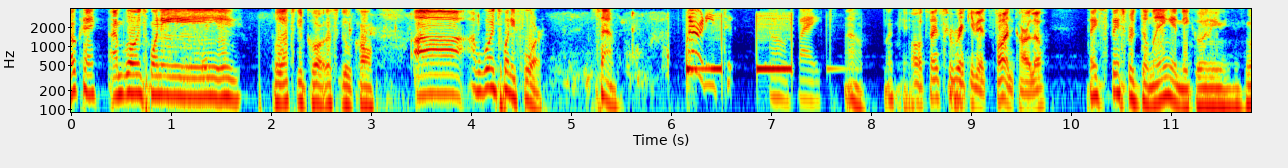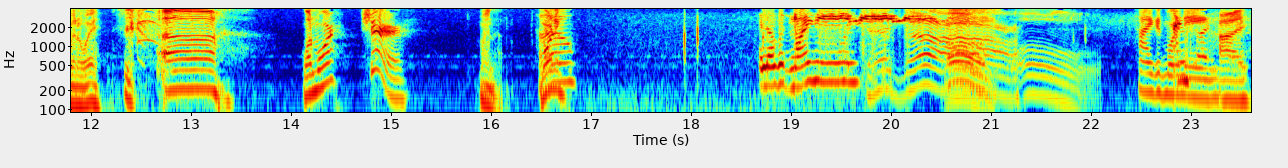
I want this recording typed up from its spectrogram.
Okay, I'm going 20. Well, that's a good call. That's a good call. Uh, I'm going 24. Sam. 32. Oh, bye. Oh, okay. Oh, thanks for making it fun, Carlo. Thanks, thanks for delaying it, Nico, and he went away. uh, one more? Sure. Why not? Hello. Hello, good morning. Oh. Hi, good morning. Hi.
